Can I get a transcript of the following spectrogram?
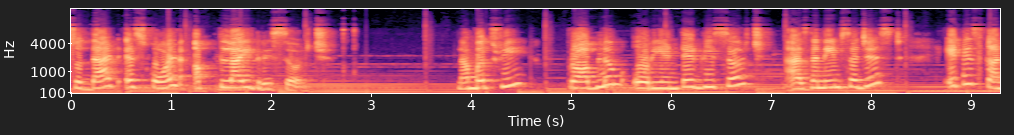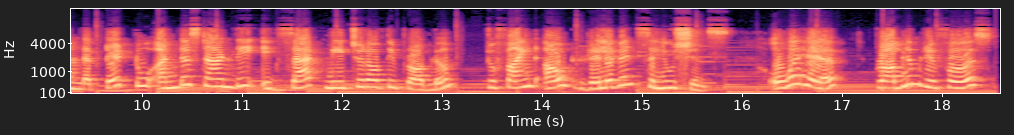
So that is called applied research. Number three, problem oriented research. As the name suggests, it is conducted to understand the exact nature of the problem to find out relevant solutions. Over here, problem refers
